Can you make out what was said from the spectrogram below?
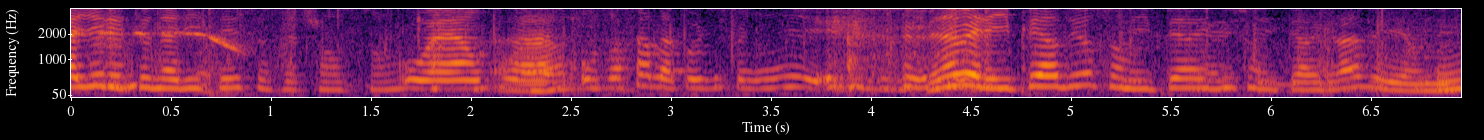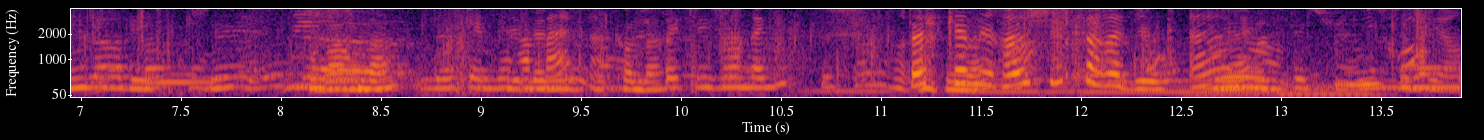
travailler les tonalités sur cette chanson. Ouais, on pourrait, Ah. on pourrait faire de la polyphonie. Et... Mais non, mais elle est hyper dure, si on est hyper aigu, si on est hyper grave et on est plein. Le caméraman Avec les journalistes, c'est ça Pas de caméra, juste la radio. Ah, c'est c'est bien.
